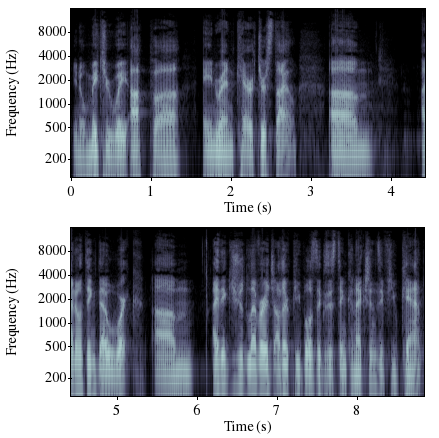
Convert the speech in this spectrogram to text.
you know make your way up uh, Ayn Rand character style. Um, I don't think that would work. Um, I think you should leverage other people's existing connections if you can,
